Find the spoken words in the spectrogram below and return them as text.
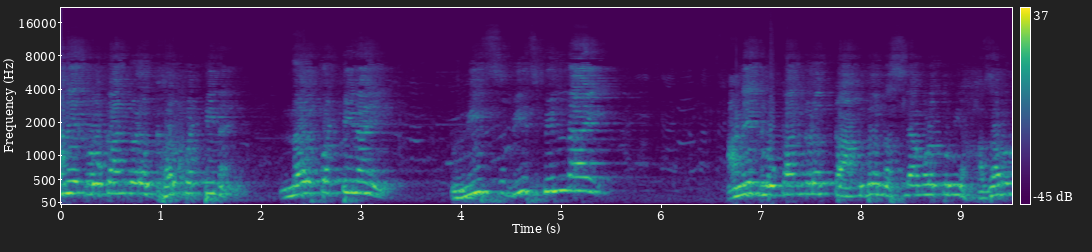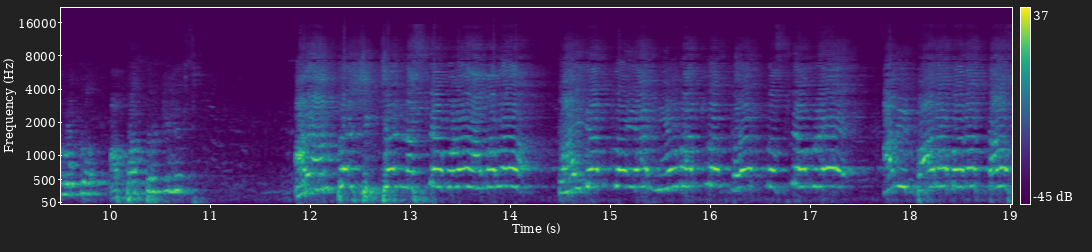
अनेक लोकांकडे घरपट्टी नाही नळपट्टी नाही वीज वीज बिल नाही. अनेक लोकांकडे कागद नसल्यामुळे तुम्ही हजारो लोक अपात्र केलेत. अरे आमचं शिक्षण नसल्यामुळे आम्हाला कायद्यातलं या नियमातलं कळत नसल्यामुळे आम्ही बारा बारा तास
